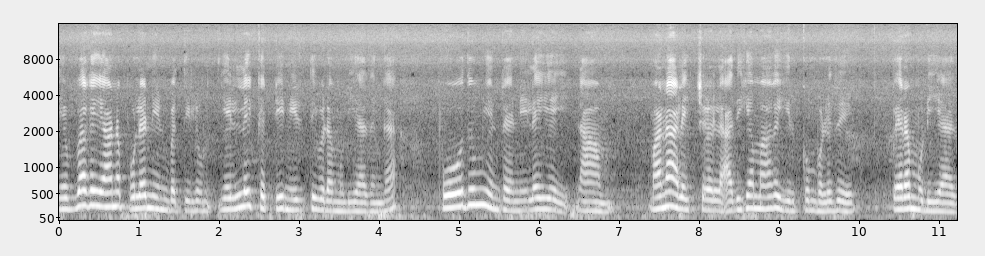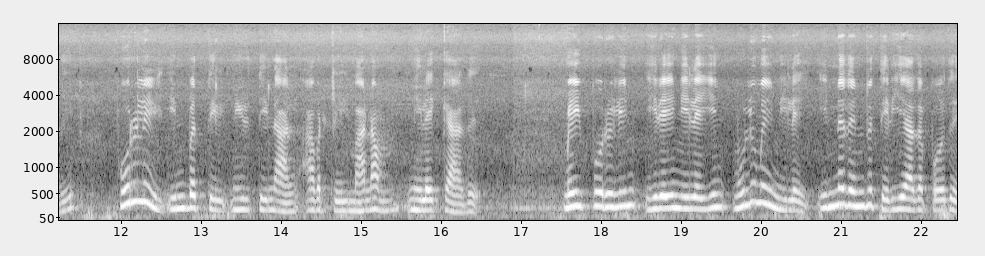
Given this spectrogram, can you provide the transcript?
எவ்வகையான புலன் இன்பத்திலும் எல்லை கட்டி நிறுத்திவிட முடியாதுங்க. போதும் என்ற நிலையை நாம் மன அலைச்சல் அதிகமாக இருக்கும் பொழுது பெற முடியாது. பொருளில் இன்பத்தில் நிறுத்தினால் அவற்றில் மனம் நிலைக்காது. மெய்ப்பொருளின் இறைநிலையின் முழுமை நிலை இன்னதென்று தெரியாத போது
